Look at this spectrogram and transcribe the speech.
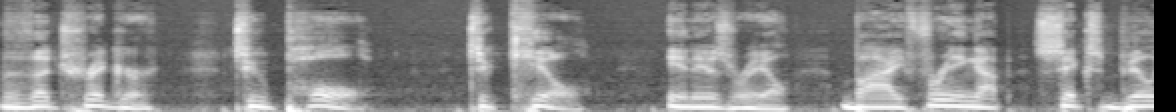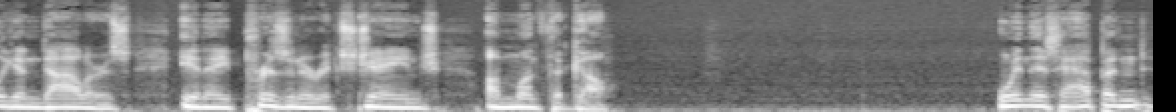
the trigger to pull, to kill in Israel by freeing up $6 billion in a prisoner exchange a month ago. When this happened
